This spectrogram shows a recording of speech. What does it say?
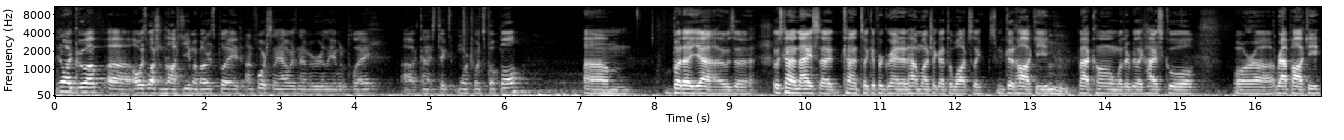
you know, I grew up uh, always watching hockey. My brothers played. Unfortunately, I was never really able to play. Uh, kind of stick more towards football. Um, but uh, yeah, it was a it was kind of nice. I kind of took it for granted how much I got to watch like some good hockey back home, whether it be like high school or uh, rep hockey.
